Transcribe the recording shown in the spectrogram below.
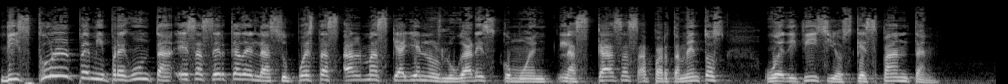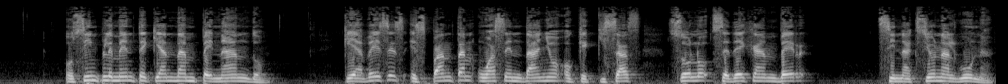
disculpe mi pregunta, es acerca de las supuestas almas que hay en los lugares como en las casas, apartamentos o edificios que espantan, o simplemente que andan penando, que a veces espantan o hacen daño o que quizás solo se dejan ver sin acción alguna.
